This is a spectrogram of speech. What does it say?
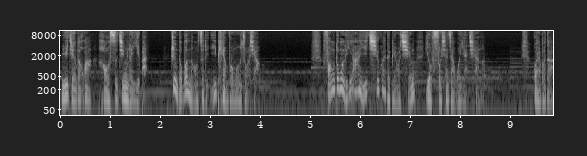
女警的话好似惊雷一般，震得我脑子里一片嗡嗡作响。房东林阿姨奇怪的表情又浮现在我眼前了，怪不得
